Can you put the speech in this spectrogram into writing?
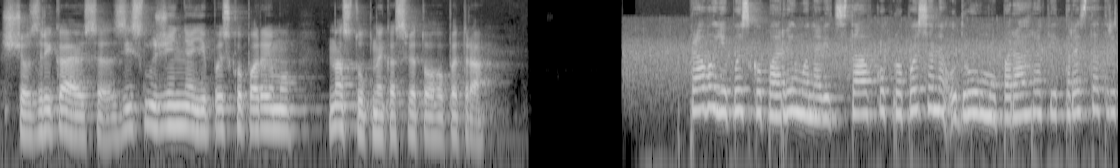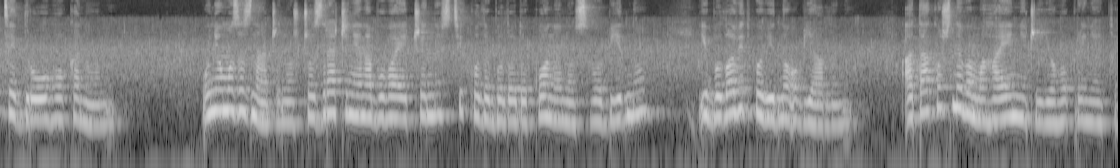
що зрікаюся зі служіння єпископа Риму, наступника святого Петра. Право єпископа Риму на відставку прописане у другому параграфі 332 канону. У ньому зазначено, що зречення набуває чинності, коли було доконано свобідно і було відповідно об'явлено, а також не вимагає нічийого прийняття.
